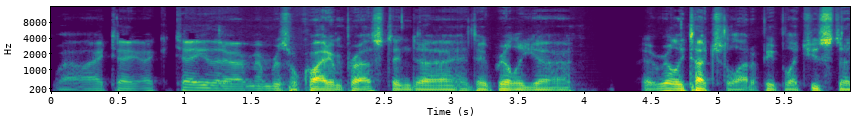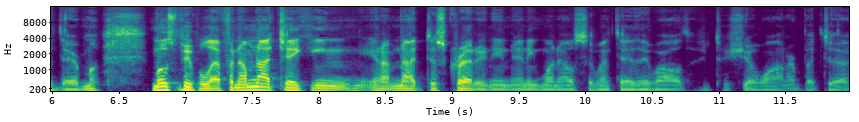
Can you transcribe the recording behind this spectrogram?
Well, I tell you, I can tell you that our members were quite impressed, and uh, they really, uh, it really touched a lot of people that you stood there. Most people left, and I'm not taking, you know, I'm not discrediting anyone else that went there. They were all to show honor, but uh,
